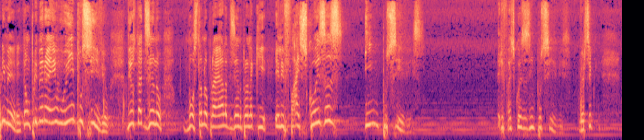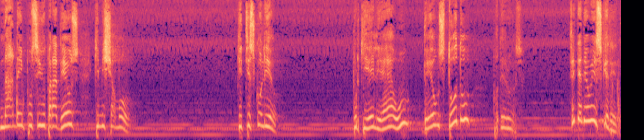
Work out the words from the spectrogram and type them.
Primeiro, então, primeiro é o impossível. Deus está dizendo, mostrando para ela, dizendo para ela que Ele faz coisas impossíveis. Ele faz coisas impossíveis. Versículo: Nada é impossível para Deus que me chamou, que te escolheu, porque Ele é o Deus Todo-Poderoso. Você entendeu isso, querido?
